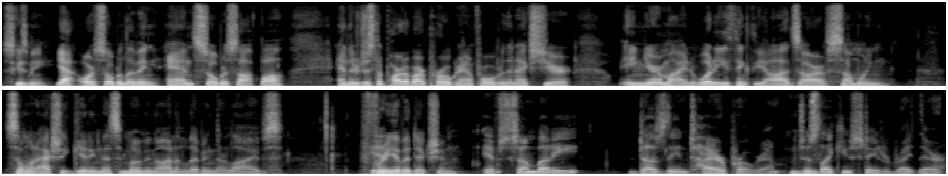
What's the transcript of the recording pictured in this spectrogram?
excuse me, yeah, or sober living and sober softball, and they're just a part of our program for over the next year. In your mind, what do you think the odds are of someone, someone actually getting this and moving on and living their lives free of addiction? If somebody does the entire program, just Mhm. like you stated right there,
